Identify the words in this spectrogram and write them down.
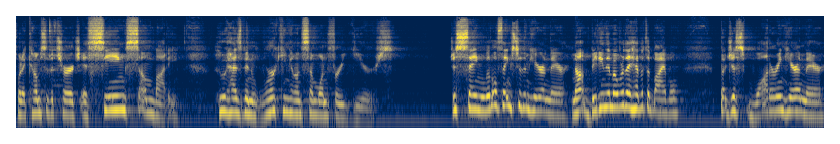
when it comes to the church is seeing somebody who has been working on someone for years just saying little things to them here and there, not beating them over the head with the Bible, but just watering here and there,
